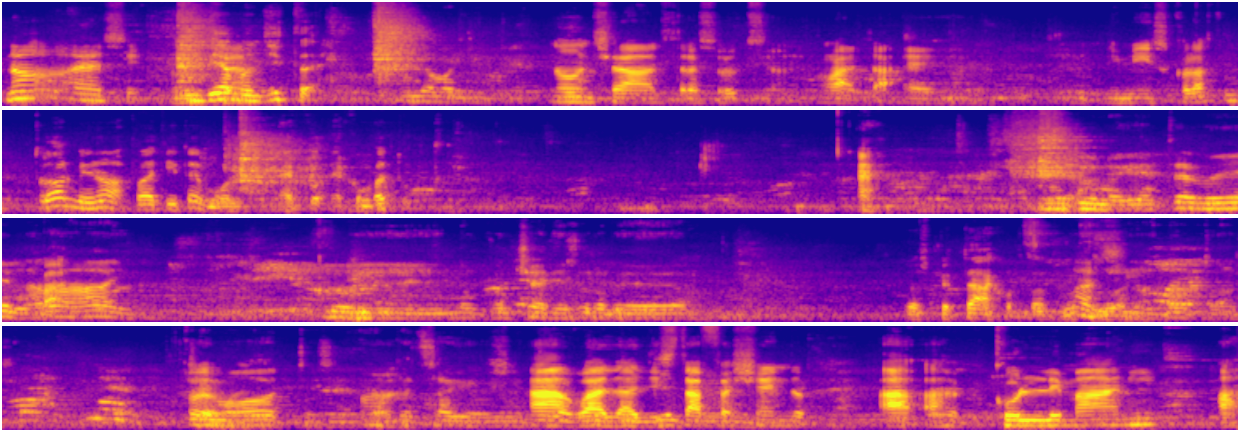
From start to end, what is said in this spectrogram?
No, eh sì. Andiamo c'è. in G3. andiamo a dire Non c'è altra soluzione. Guarda, è... mi mescola Però tutto. almeno la partita è, molto, è, è combattuta. Eh, il turno rientra quella Vai. lui non concede solo per Lo spettacolo, tanto ma sì sei morto sì. Ah. Ah, guarda, gli sta facendo... ha- ha- con le mani ha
